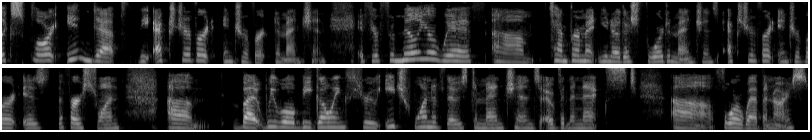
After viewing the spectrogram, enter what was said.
explore in depth the extrovert introvert dimension. If you're familiar with um, temperament, you know there's four dimensions. Extrovert introvert is the first one, um, but we will be going through each one of those dimensions over the next uh, four webinars.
